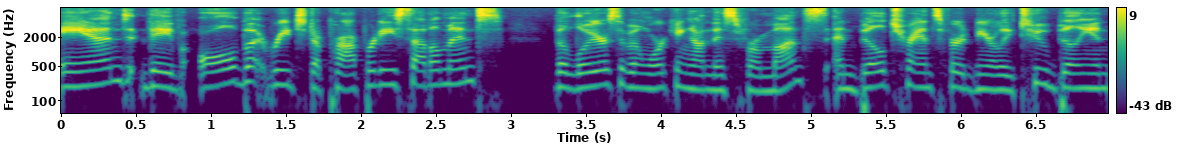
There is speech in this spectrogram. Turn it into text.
and they've all but reached a property settlement. The lawyers have been working on this for months, and Bill transferred nearly $2 billion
